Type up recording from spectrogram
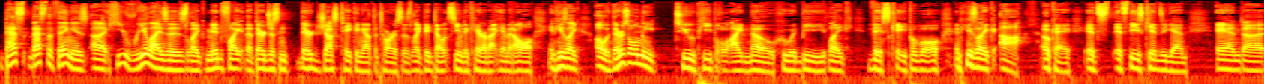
that's that's the thing is uh, he realizes like mid fight that they're just they're just taking out the Tauruses. Like they don't seem to care about him at all. And he's like oh there's only two people I know who would be like this capable. And he's like ah okay. It's it's these kids again. And uh,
